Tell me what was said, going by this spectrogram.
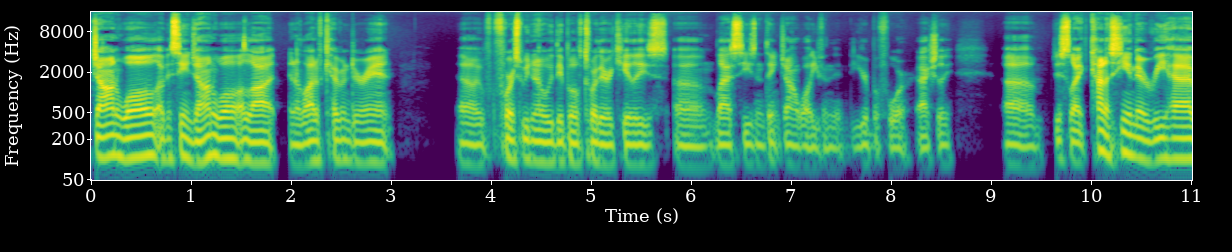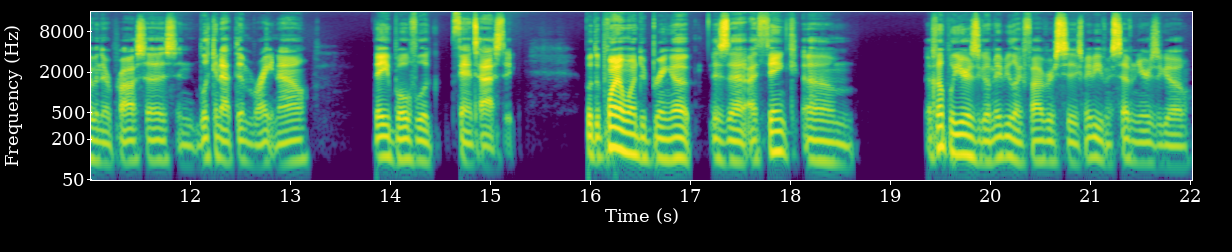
John Wall, I've been seeing John Wall a lot, and a lot of Kevin Durant. Uh, of course, we know they both tore their Achilles uh, last season. I think John Wall even the year before, actually. Um, just like kind of seeing their rehab and their process, and looking at them right now, they both look fantastic. But the point I wanted to bring up is that I think um, a couple years ago, maybe like five or six, maybe even seven years ago,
